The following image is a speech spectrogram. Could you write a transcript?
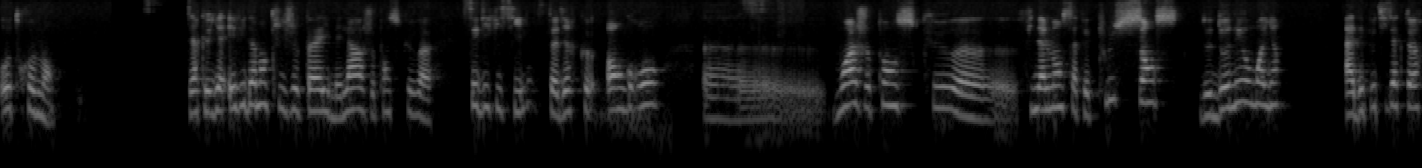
autrement. C'est-à-dire qu'il y a évidemment qui je paye, mais là, je pense que euh, c'est difficile. C'est-à-dire qu'en gros, euh, moi, je pense que finalement, ça fait plus sens de donner aux moyens à des petits acteurs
